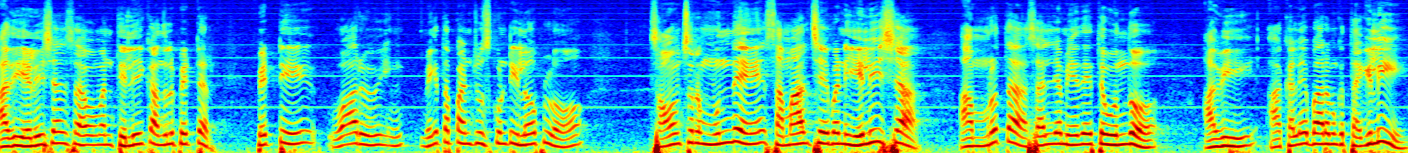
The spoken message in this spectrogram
అది ఎలీషా శవం అని తెలియక అందులో పెట్టారు. పెట్టి వారు మిగతా పని చూసుకుంటే ఈ లోపల సంవత్సరం ముందే సమాధి చేయబడిన ఎలీషా ఆ మృత శల్యం ఏదైతే ఉందో అవి ఆ కలేబారంకు తగిలి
